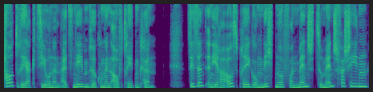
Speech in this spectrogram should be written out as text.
Hautreaktionen als Nebenwirkungen auftreten können. Sie sind in ihrer Ausprägung nicht nur von Mensch zu Mensch verschieden,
